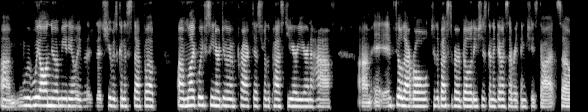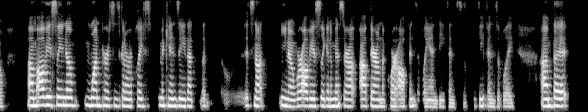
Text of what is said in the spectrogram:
um, we, we, all knew immediately that, that she was going to step up, um, like we've seen her do in practice for the past year, year and a half, um, and, and, fill that role to the best of her ability. She's going to give us everything she's got. So, um, obviously, no one person's going to replace Mackenzie. That, that it's not. You know, we're obviously going to miss her out, out there on the court offensively and defense defensively. Um, but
